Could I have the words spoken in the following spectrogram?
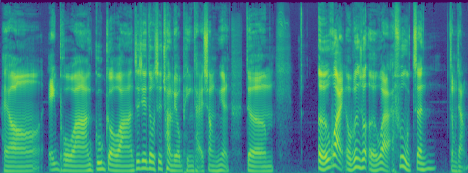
还有 Apple 啊、Google 啊，这些都是串流平台上面的额外，我不能说额外，附增怎么讲？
